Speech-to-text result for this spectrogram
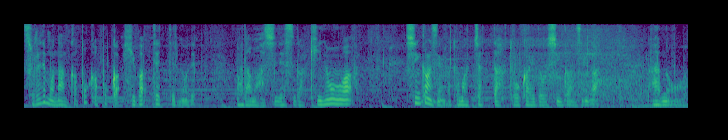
それでもなんかポカポカ日は出てるのでまだましですが昨日は新幹線が止まっちゃった東海道新幹線があの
